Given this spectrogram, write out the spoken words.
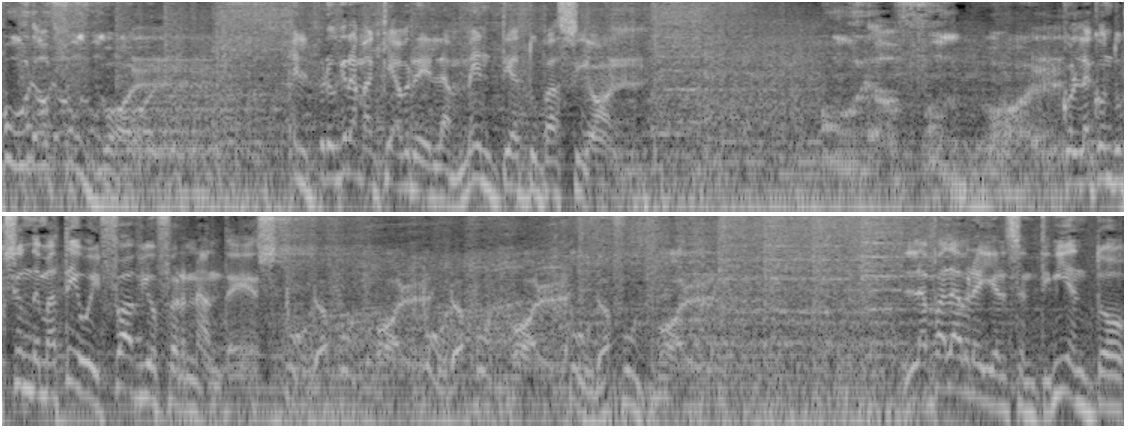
Puro fútbol. El programa que abre la mente a tu pasión. Puro fútbol. Con la conducción de Mateo y Fabio Fernández. Puro fútbol. Puro fútbol. Puro fútbol. La palabra y el sentimiento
